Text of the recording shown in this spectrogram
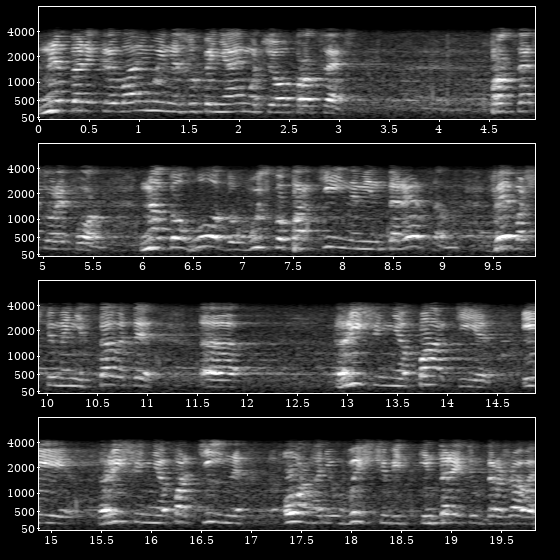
Не перекриваємо і не зупиняємо цього процесу, процесу реформ. На догоду вузькопартійним інтересам, вибачте мені, ставити е, рішення партії і рішення партійних органів вище від інтересів держави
